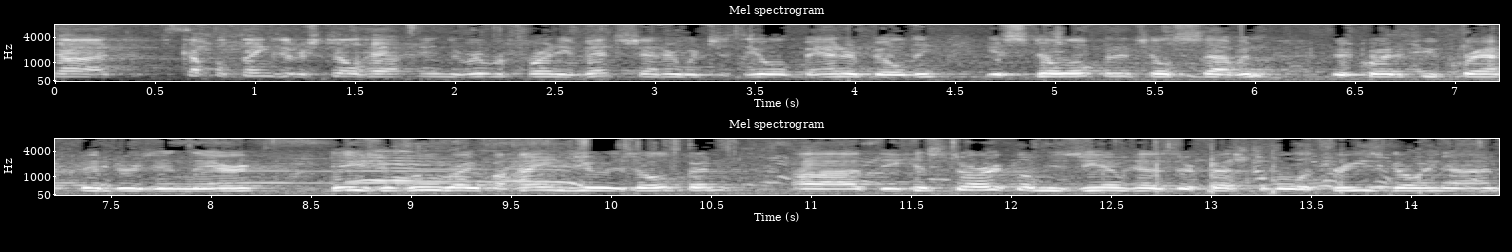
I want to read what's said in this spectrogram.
A couple things that are still happening. The Riverfront Event Center, which is the old Banner building, is still open until 7. There's quite a few craft vendors in there. Deja Vu right behind you is open. Uh, the Historical Museum has their Festival of Trees going on.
